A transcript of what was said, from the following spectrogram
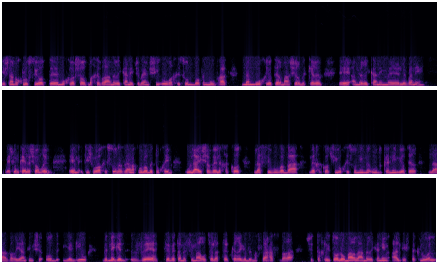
ישנן אוכלוסיות מוחלשות בחברה האמריקנית שבהן שיעור החיסון באופן מובהק נמוך יותר מאשר בקרב אמריקנים לבנים. ויש גם כאלה שאומרים, תשמעו, החיסון הזה, אנחנו לא בטוחים, אולי שווה לחכות לסיבוב הבא, לחכות שיהיו חיסונים מעודכנים יותר לווריאנטים שעוד יגיעו, ונגד זה צוות המשימה רוצה לצאת כרגע במסע הסברה, שתכליתו לומר לאמריקנים, אל תסתכלו על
